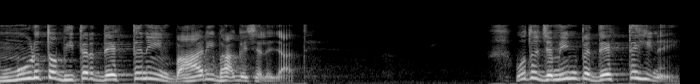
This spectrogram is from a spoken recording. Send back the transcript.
मूड तो भीतर देखते नहीं, बाहर ही भागे चले जाते। वो तो ज़मीन पे देखते ही नहीं।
